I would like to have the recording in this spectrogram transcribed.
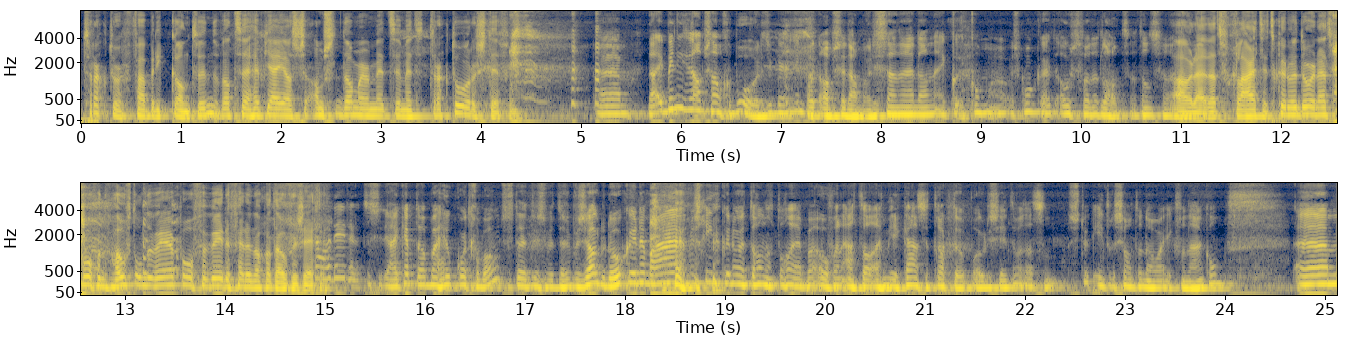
tractorfabrikanten. Wat eh, heb jij als Amsterdammer met, met tractoren, Steffen? Ehm, nou, ik ben niet in Amsterdam geboren, dus ik ben import Amsterdammer. Dus dan, dan ik, kom oorspronkelijk uit het oosten van het land. Althans, Oh, nou, dat verklaart het. Kunnen we door naar het volgende hoofdonderwerp of wil je er verder nog wat over zeggen? Nou, nee, dat is, ja, ik heb daar maar heel kort gewoond, dus, dat- dus we, dus we zouden door kunnen. Maar misschien kunnen we het dan toch hebben over een aantal Amerikaanse tractorproducenten. Want dat is een stuk interessanter dan waar ik vandaan kom. Ehm,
